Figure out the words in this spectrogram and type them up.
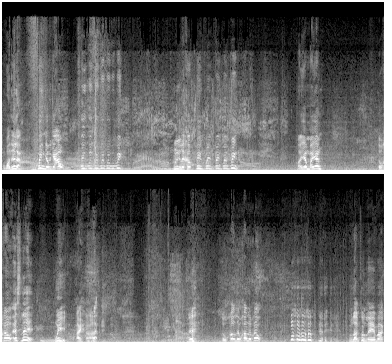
จังหวะนี่แหละ วิ่งยาวๆ วิ่งวิ่งวิ่งวิ่งวิ่งวิ่งวิ่งเลยครับวิ่งวิ่งวิ่งวิ่งวิ่งมายังมายังเร็วเข้าเอสลี่วิ่งไปหาเร็วเข้าเร็วเข้าเร็วเข้าทุลักทุเลมาก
